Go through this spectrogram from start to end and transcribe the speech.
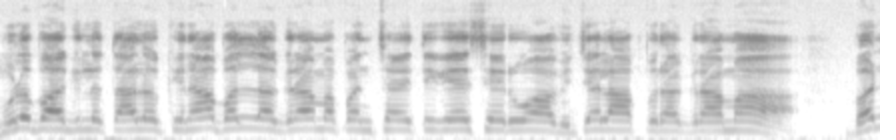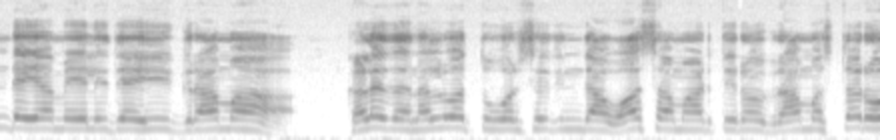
ಮುಳುಬಾಗಿಲು ತಾಲೂಕಿನ ಬಲ್ಲ ಗ್ರಾಮ ಪಂಚಾಯಿತಿಗೆ ಸೇರುವ ವಿಜಲಾಪುರ ಗ್ರಾಮ. ಬಂಡೆಯ ಮೇಲಿದೆ ಈ ಗ್ರಾಮ. ಕಳೆದ ನಲವತ್ತು ವರ್ಷದಿಂದ ವಾಸ ಮಾಡ್ತಿರೋ ಗ್ರಾಮಸ್ಥರು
